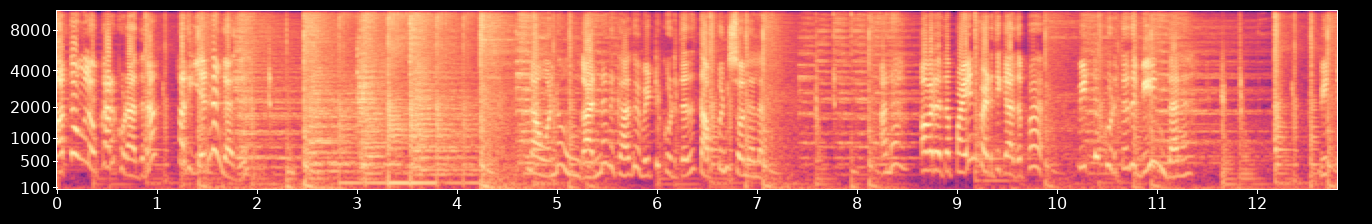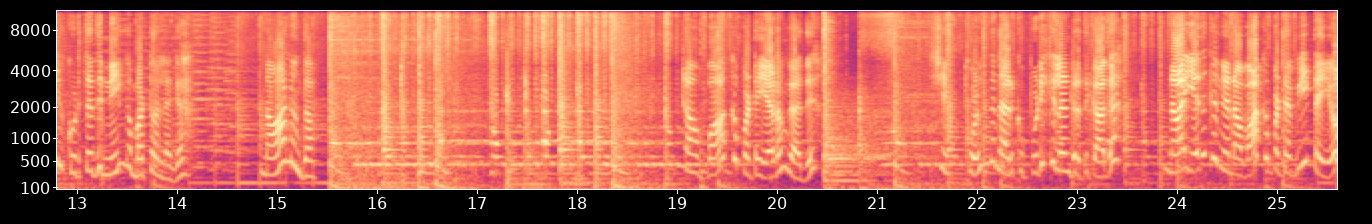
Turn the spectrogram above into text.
மத்தவங்கள உட்கார கூடாதுன்னா அது என்னங்க அது? நான் ஒண்ணும் உங்க அண்ணனுக்காக விட்டு கொடுத்தது தப்புன்னு சொல்லல. ஆனா அவர் அதை பயன்படுத்திக்காதப்ப விட்டு கொடுத்தது வீண் தானே? விட்டு கொடுத்தது நீங்க மட்டும் இல்லைங்க நானும் தான். நான் வாக்கப்பட்ட இடங்க அது. என் கொழுந்தனாருக்கு பிடிக்கலன்றதுக்காக நான் எதுக்குங்க நான் வாக்கப்பட்ட வீட்டையோ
